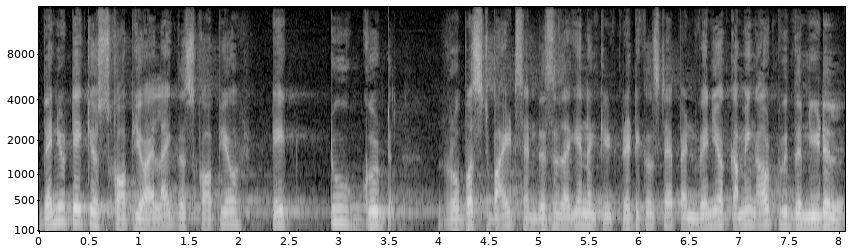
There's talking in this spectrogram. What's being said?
Then you take your Scorpio. I like the Scorpio. Take two good robust bites and this is again a critical step. And when you're coming out with the needle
